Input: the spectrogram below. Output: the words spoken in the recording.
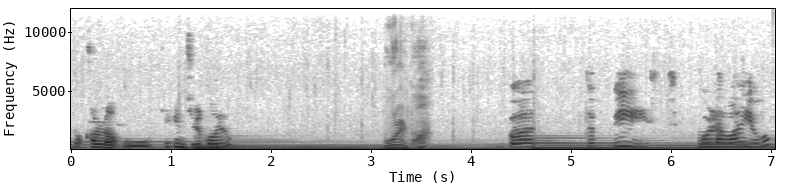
어떡하려고 책임질 거요? 뭘 놔? But the beast 올라와요?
